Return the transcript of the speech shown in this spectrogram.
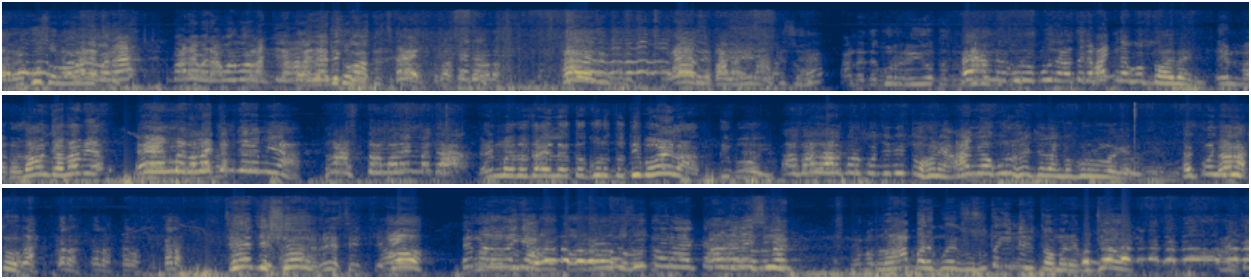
আরে গুসল বারে বারে আমার বড় লাগছে ভালো যায় দেখো এই আরে ভাই এই কিছু আনে যে গুরু ইয়ত আমরা গুরু বুঝা রাতে বাইক না করতে হয় ভাই এম্মা তো যাও জানা মিয়া এই এমে দাদা কেন করে মিয়া রাস্তা আমার এমে দা এম্মা তো যাইলে তো গুরু তো দিবই লাগ দিবই লাল পর কোন দিত হনে আমিও গুরু হইতে যাব গুরু লগে এই কোন দিত কারা কারা কারা হ্যাঁ ও লাগা না লাইছি আমার কো কিনে দিত আমারে বুঝছ আচ্ছা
